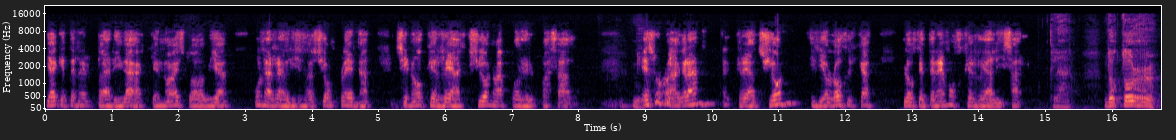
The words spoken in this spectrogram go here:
y hay que tener claridad que no es todavía una realización plena, sino que reacciona por el pasado. Es una gran creación ideológica lo que tenemos que realizar. Claro. Doctor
